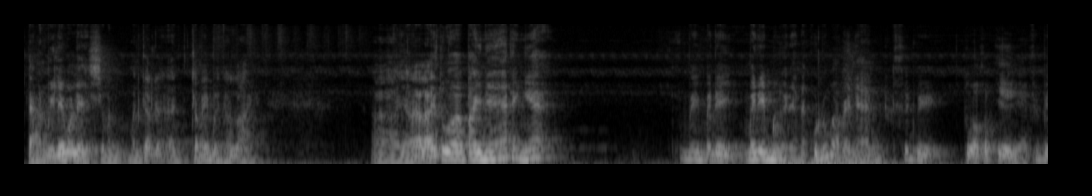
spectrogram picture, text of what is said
แต่มันมี leverage มันมันก็จะไม่เหมือนเท่าไหร่อ่าอย่างหลาย ๆ ตัวไปแนสอย่างเงี้ยไม่ไม่ได้ไม่ได้เหมือนนะ คุณรู้ป่ะไปแนนขึ้นไปตัวเขาเองอะขึ้นไป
